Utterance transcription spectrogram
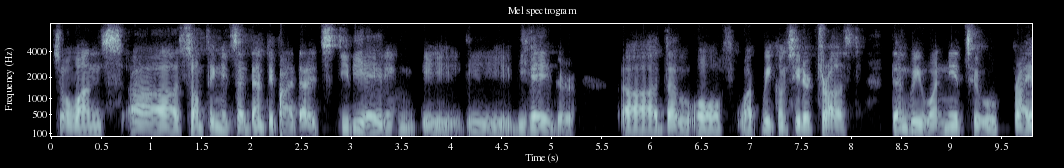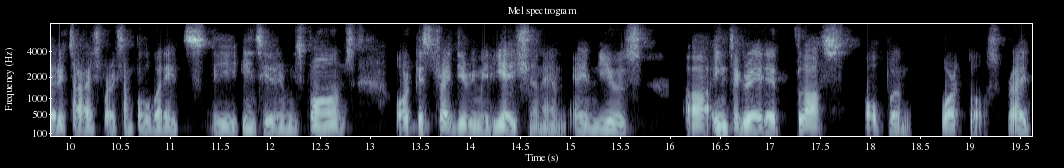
so once uh, something is identified that it's deviating the the behavior uh, that of what we consider trust, then we will need to prioritize. For example, when it's the incident response, orchestrate the remediation, and and use uh, integrated plus open workflows. Right.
